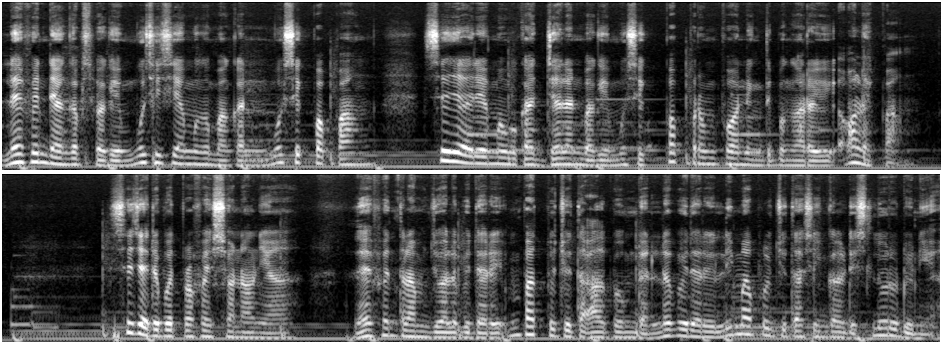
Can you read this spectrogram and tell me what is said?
Levin dianggap sebagai musisi yang mengembangkan musik pop punk sejak dia membuka jalan bagi musik pop perempuan yang dipengaruhi oleh punk. Sejak debut profesionalnya, Levin telah menjual lebih dari 40 juta album dan lebih dari 50 juta single di seluruh dunia,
